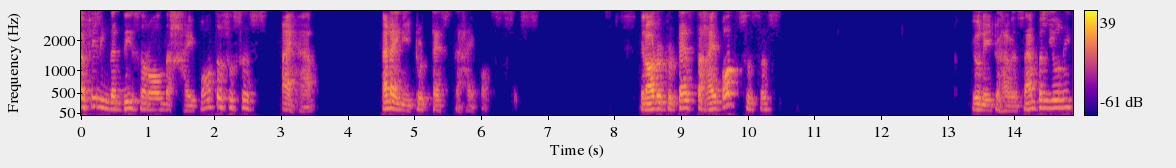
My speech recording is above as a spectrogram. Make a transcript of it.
a feeling that these are all the hypotheses I have and I need to test the hypothesis. In order to test the hypothesis, you need to have a sample unit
